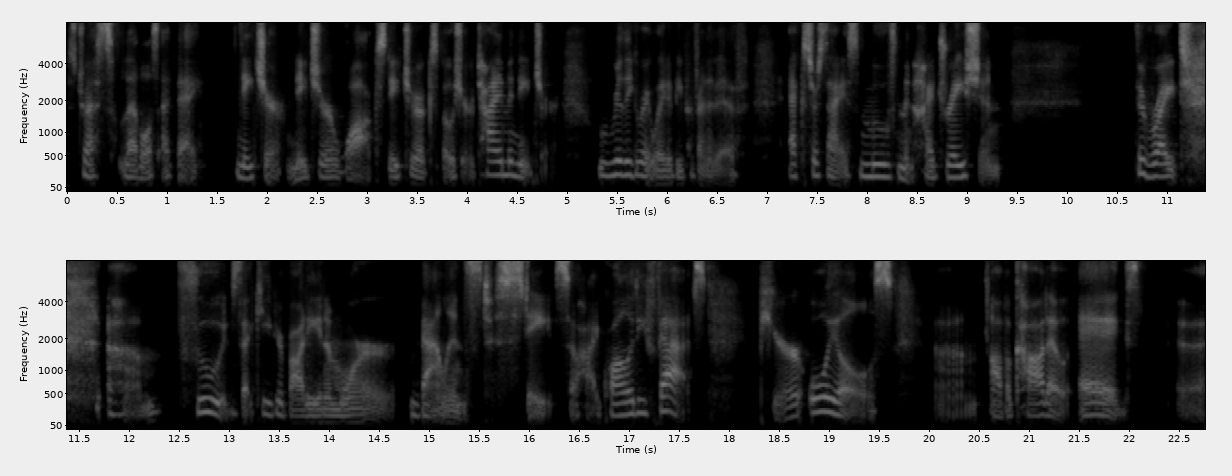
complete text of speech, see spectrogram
stress levels at bay? Nature, nature walks, nature exposure, time in nature. Really great way to be preventative. Exercise, movement, hydration, the right um, foods that keep your body in a more balanced state. So, high quality fats, pure oils, um, avocado, eggs, uh,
